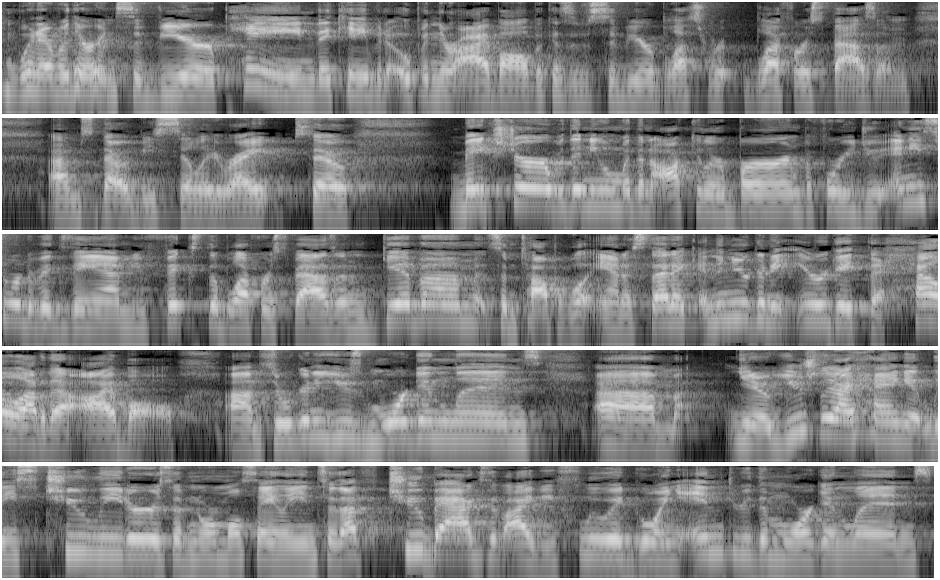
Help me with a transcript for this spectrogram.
whenever they're in severe pain, they can't even open their eyeball because of severe blepharospasm. Um, so that would be silly, right? So Make sure with anyone with an ocular burn, before you do any sort of exam, you fix the blepharospasm, give them some topical anesthetic, and then you're going to irrigate the hell out of that eyeball. Um, so we're going to use Morgan lens. Um, you know, usually I hang at least two liters of normal saline, so that's two bags of IV fluid going in through the Morgan lens,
